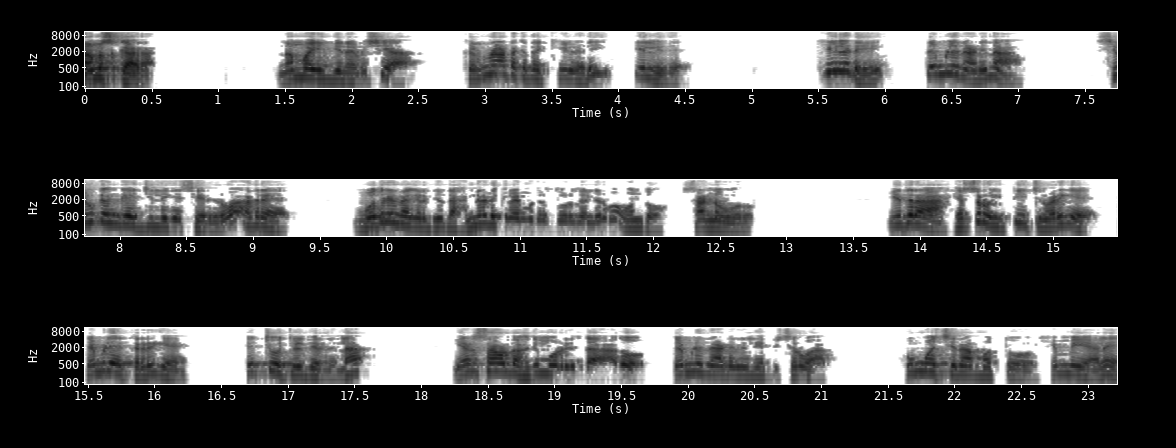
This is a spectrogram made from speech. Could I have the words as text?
ನಮಸ್ಕಾರ. ನಮ್ಮ ಇಂದಿನ ವಿಷಯ ಕರ್ನಾಟಕದ ಕೀಳಡಿ ಎಲ್ಲಿದೆ? ಕೀಳಡಿ ತಮಿಳುನಾಡಿನ ಶಿವಗಂಗೆ ಜಿಲ್ಲೆಗೆ ಸೇರಿರುವ ಆದರೆ ಮಧುರೆ ನಗರದಿಂದ ಹನ್ನೆರಡು ಕಿಲೋಮೀಟರ್ ದೂರದಲ್ಲಿರುವ ಒಂದು ಸಣ್ಣ ಊರು. ಇದರ ಹೆಸರು ಇತ್ತೀಚಿನವರೆಗೆ ತಮಿಳೇತರರಿಗೆ ಹೆಚ್ಚು ತಿಳಿದಿರಲಿಲ್ಲ. ಎರಡ್ ಸಾವಿರದ ಹದಿಮೂರರಿಂದ ಅದು ತಮಿಳುನಾಡಿನಲ್ಲಿ ಎಬ್ಬಿಸಿರುವ ಹುಮ್ಮಚ್ಚಿನ ಮತ್ತು ಹೆಮ್ಮೆಯ ಅಲೆ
